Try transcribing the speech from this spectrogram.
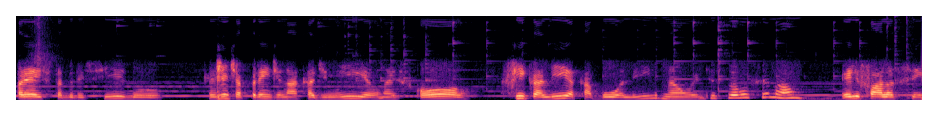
pré-estabelecida, que a gente aprende na academia ou na escola, fica ali, acabou ali. Não, ele diz para você não. Ele fala assim,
